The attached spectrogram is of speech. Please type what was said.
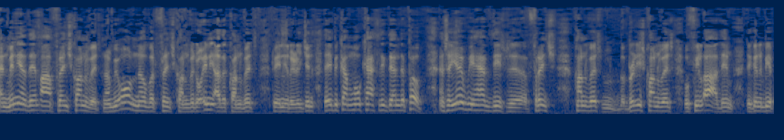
And many of them are French converts. Now, we all know what French converts or any other converts to any religion, they become more Catholic than the Pope. And so here we have these uh, French converts, British converts who feel, ah, they're, they're going to be a,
